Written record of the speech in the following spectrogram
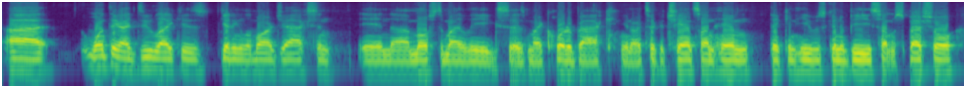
uh, one thing I do like is getting Lamar Jackson in uh, most of my leagues as my quarterback. You know, I took a chance on him, thinking he was going to be something special.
